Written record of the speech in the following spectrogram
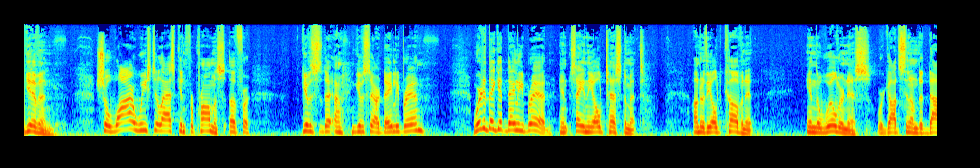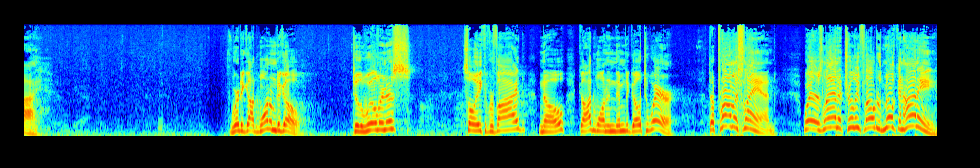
given. So why are we still asking for promise uh, for give us the, uh, give us our daily bread? Where did they get daily bread? In, say in the Old Testament, under the Old Covenant, in the wilderness where God sent them to die. Where did God want them to go? To the wilderness? So he could provide? No. God wanted them to go to where? The promised land, where there's land that truly flowed with milk and honey.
